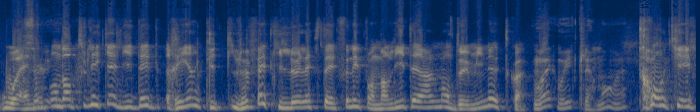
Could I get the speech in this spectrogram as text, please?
Ouais, Celui- mais bon, dans tous les cas, l'idée, de- rien que le fait qu'il le laisse téléphoner pendant littéralement deux minutes, quoi. Ouais, oui, clairement, ouais. Tranquille.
